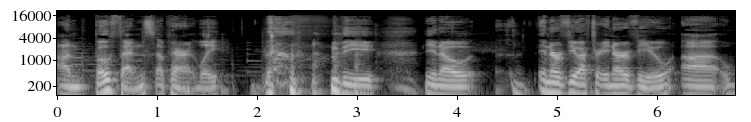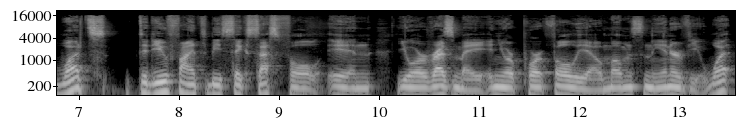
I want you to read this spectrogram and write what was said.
on both ends, apparently, the, you know, interview after interview, uh, what did you find to be successful in your resume, in your portfolio, moments in the interview? What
